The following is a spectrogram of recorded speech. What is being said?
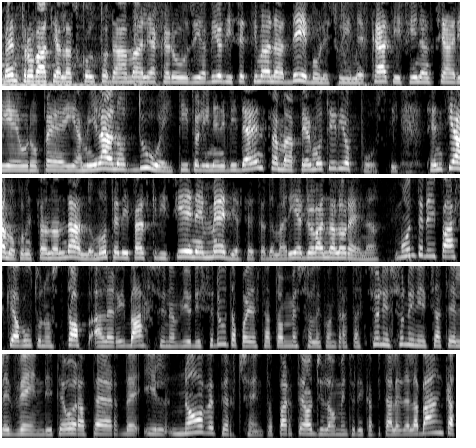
Ben trovati all'ascolto da Amalia Carosi. Avvio di settimana debole sui mercati finanziari europei. A Milano due i titoli in evidenza, ma per motivi opposti. Sentiamo come stanno andando Monte dei Paschi di Siena e Mediaset da Maria Giovanna Lorena. Monte dei Paschi ha avuto uno stop al ribasso in avvio di seduta, poi è stato ammesso alle contrattazioni e sono iniziate le vendite. Ora perde il 9%. Parte oggi l'aumento di capitale della banca.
